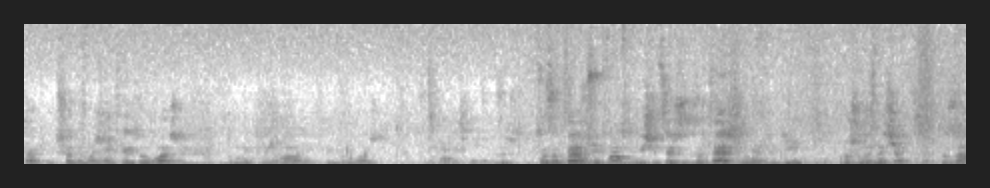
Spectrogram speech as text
Так, якщо немає ніяких зауважень, думаєте, немає ніяких зауважень. Затвердження. Хто затверджує, більше це ж затвердження, тоді прошу визначатися. Хто за,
